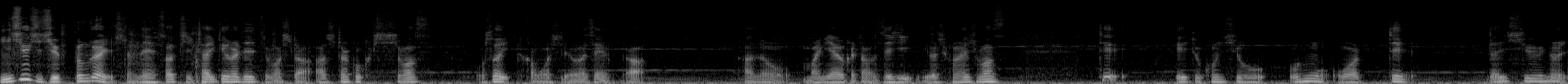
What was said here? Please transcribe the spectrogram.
20時10分ぐらいでしたね。さっき体型が出てました。明日告知します。遅いかもしれませんが、あの、間に合う方はぜひよろしくお願いします。で、えっ、ー、と、今週も終わって、来週の1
